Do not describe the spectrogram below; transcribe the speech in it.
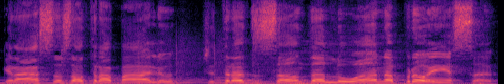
graças ao trabalho de tradução da Luana Proença.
